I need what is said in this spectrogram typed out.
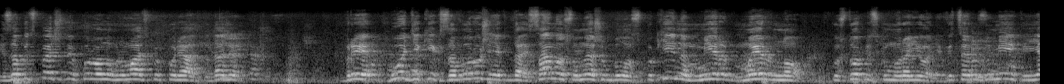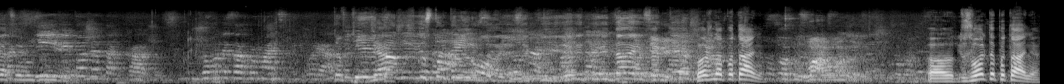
і забезпечити охорону громадського порядку. Навіть при будь-яких заворушеннях. Саме основне, щоб було спокійно, мир, мирно Костопільському районі. Ви це розумієте, і я це розумію. теж так кажуть, що вони за громадський порядок. Та в Києві Я кажуть, що Костопіль робить. відповідаю за Київ. Я відповідаю за те, Можна питання? Е, Дозвольте питання.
